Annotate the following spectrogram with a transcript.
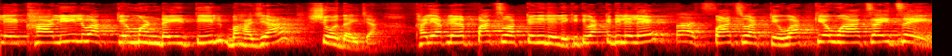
खालील वाक्य मंडईतील भाज्या शोधायच्या. खाली आपल्याला पाच वाक्य दिलेले. किती वाक्य दिलेले? पाच. पाच वाक्य. वाक्य वाचायचंय.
